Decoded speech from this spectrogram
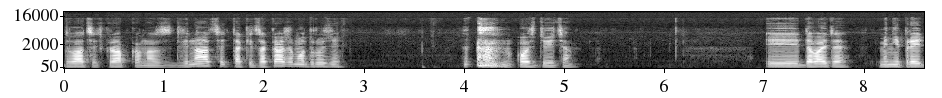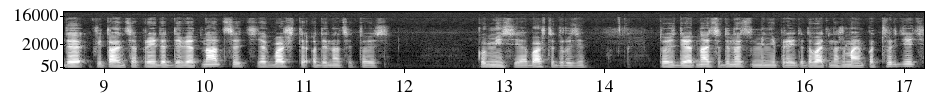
20 крапка у нас 12. Так і закажемо, друзі. Ось дивіться. І давайте мені прийде квитанція, прийде 19, як бачите, 11. Тобто комісія, бачите, друзі? Тобто 19, 11 мені прийде. Давайте нажимаємо підтвердити.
